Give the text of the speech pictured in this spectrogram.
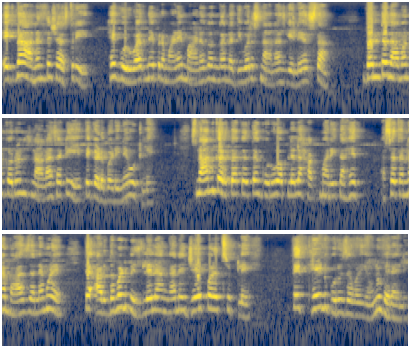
एकदा अनंतशास्त्री हे गुरुवाज्ञेप्रमाणे माणगंगा नदीवर स्नानास गेले असता दंतधावन करून स्नानासाठी ते गडबडीने उठले. स्नान करता करता गुरु आपल्याला हाक मारीत आहेत असं त्यांना भास झाल्यामुळे ते अर्धवट भिजलेल्या अंगाने जे पळत सुटले ते थेट गुरुजवळ येऊन उभे राहिले.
